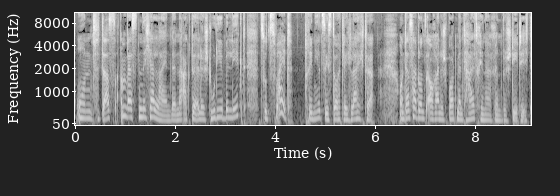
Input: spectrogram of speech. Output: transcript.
Und das am besten nicht allein, denn eine aktuelle Studie belegt, zu zweit trainiert sich's deutlich leichter. Und das hat uns auch eine Sportmentaltrainerin bestätigt.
